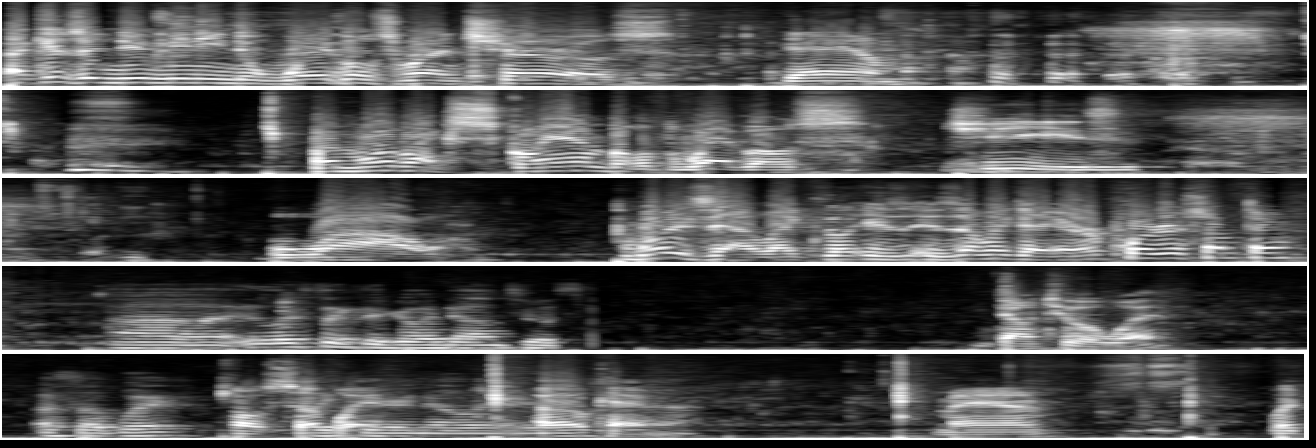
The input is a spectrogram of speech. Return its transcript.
That gives a new meaning to huevos rancheros. Damn. Or more like scrambled huevos. Jeez. Wow. What is that? Like, is, is that like an airport or something? Uh, it looks like they're going down to a, Down to a what? a subway. Oh, Like subway. here in LA. Oh, okay. Man, what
